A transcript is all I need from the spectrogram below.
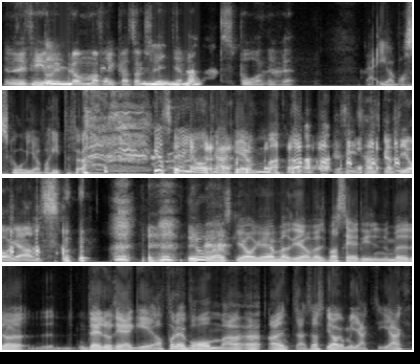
nu. Vi har ju Bromma flygplats också, jävla spånhuvud. Nej, jag bara skojar. Vad hittar jag? jag ska jaga hemma. Precis, han ska inte jaga alls. jo, jag ska jaga hemma. Jag ska bara se din. Men då, det du reagerar på det är Bromma. Äh, inte att jag ska jaga med jakt jakt.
